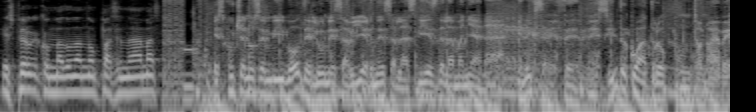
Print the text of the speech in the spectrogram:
espero que con Madonna no pase nada más. Escúchanos en vivo de lunes a viernes a las 10 de la mañana en Exa FM 104.9.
